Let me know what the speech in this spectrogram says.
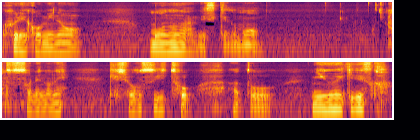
ー、触れ込みのものなんですけども、あとそれのね、化粧水と、あと乳液ですか。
